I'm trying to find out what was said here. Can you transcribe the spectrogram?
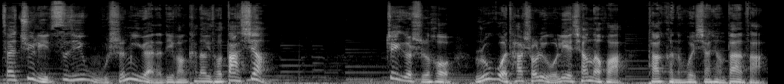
在距离自己五十米远的地方看到一头大象，这个时候，如果他手里有猎枪的话，他可能会想想办法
